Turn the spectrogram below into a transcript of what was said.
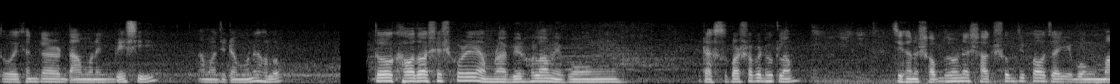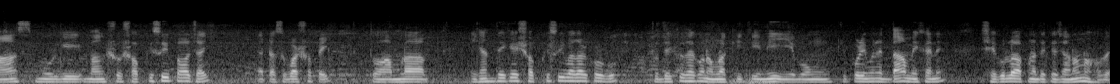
তো এখানকার দাম অনেক বেশি, আমার যেটা মনে হলো। তো খাওয়া দাওয়া শেষ করে আমরা বের হলাম এবং একটা সুপার শপে ঢুকলাম, যেখানে সব ধরনের শাকসবজি পাওয়া যায় এবং মাছ, মুরগি, মাংস সব কিছুই পাওয়া যায় একটা সুপার শপেই। তো আমরা এখান থেকে সব কিছুই বাজার করব। তো দেখতে থাকুন আমরা কী কী নিই এবং কী পরিমাণের দাম এখানে, সেগুলো আপনাদেরকে জানানো হবে।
